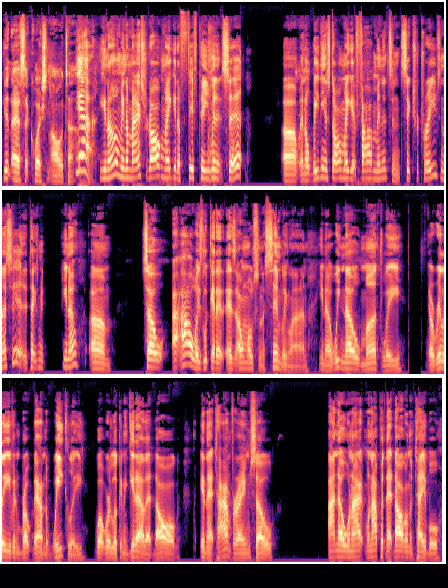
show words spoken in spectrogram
Get asked that question all the time. Yeah, you know, I mean, a master dog may get a 15 minute set. Um, an obedience dog may get five minutes and six retrieves, and that's it. It takes me, you know. Um, so I, I always look at it as almost an assembly line. You know, we know monthly, or really even broke down to weekly, what we're looking to get out of that dog in that time frame. So I know when I when I put that dog on the table,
